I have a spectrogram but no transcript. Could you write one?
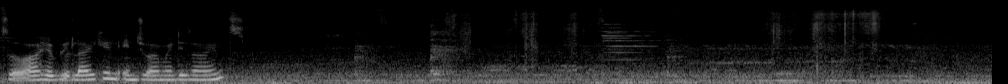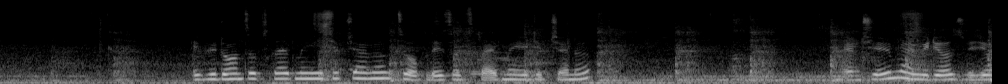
So i hope you like and enjoy my designs if you don't subscribe my youtube channel so please subscribe my youtube channel. And share my videos with your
